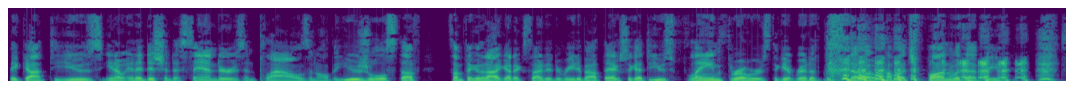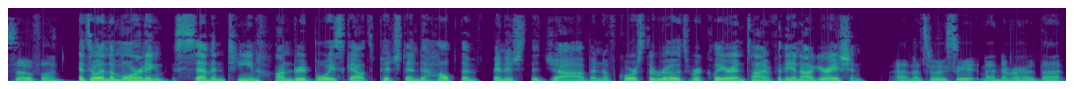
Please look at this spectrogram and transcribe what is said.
they got to use, you know, in addition to sanders and plows and all the usual stuff, something that I got excited to read about. They actually got to use flamethrowers to get rid of the snow. How much fun would that be? So fun. And so in the morning, 1700 Boy Scouts pitched in to help them finish the job. And of course, the roads were clear in time for the inauguration. Uh, that's really sweet. I never heard that.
